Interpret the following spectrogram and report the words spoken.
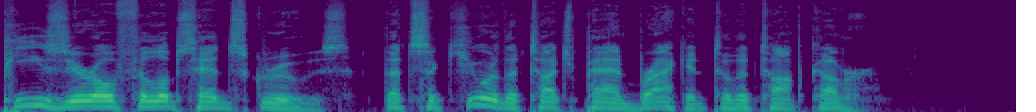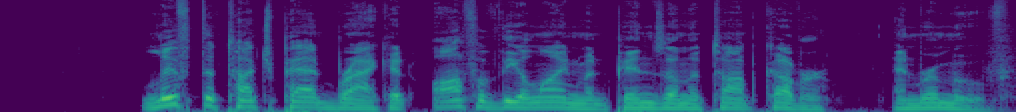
P0 Phillips head screws that secure the touchpad bracket to the top cover. Lift the touchpad bracket off of the alignment pins on the top cover and remove.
